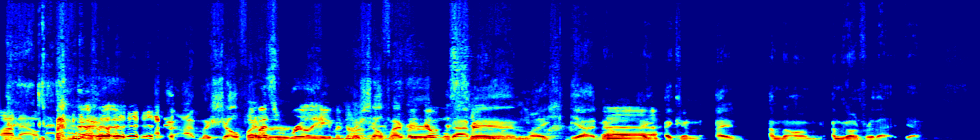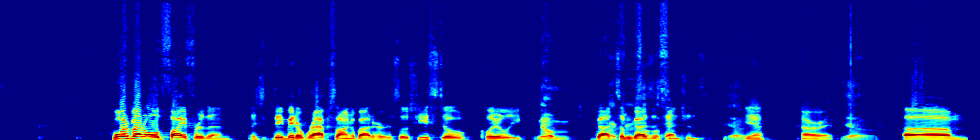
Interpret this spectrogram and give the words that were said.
I'm out. I, I, Michelle He Pfeiffer. must really hate Madonna. Michelle and I Pfeiffer, don't necessarily- Batman. Like, yeah, no, Uh. I, I can. I, I'm, I'm, I'm going for that. Yeah. what about old Pfeiffer then? They made a rap song about her, so she's still clearly No. got some guys' awesome. attentions. Yeah. Yeah. All right. Yeah. Um,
